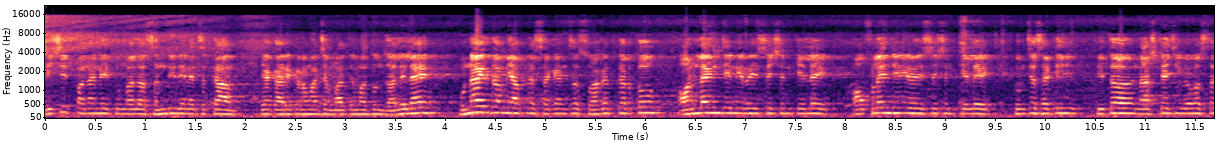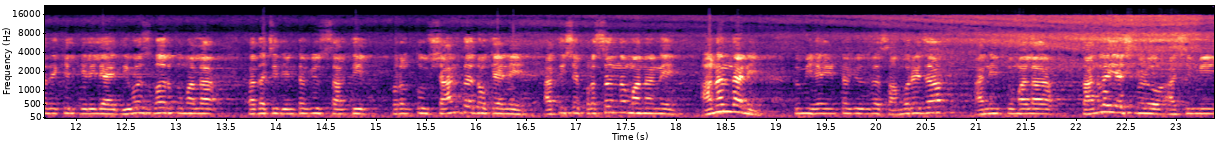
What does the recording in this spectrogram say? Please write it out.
निश्चितपणाने तुम्हाला संधी देण्याचं काम या कार्यक्रमाच्या माध्यमातून झालेलं आहे. पुन्हा एकदा मी आपल्या सगळ्यांचं स्वागत करतो. ऑनलाईन ज्यांनी रजिस्ट्रेशन केलंय ऑफलाईन ज्यांनी रजिस्ट्रेशन केलंय तुमच्यासाठी तिथं नाश्त्याची व्यवस्था देखील केलेली आहे. दिवसभर तुम्हाला कदाचित इंटरव्ह्यूज चालतील परंतु शांत डोक्याने अतिशय प्रसन्न मनाने आनंदाने तुम्ही हे इंटरव्ह्यूजला सामोरे जा आणि तुम्हाला चांगलं यश मिळो अशी मी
